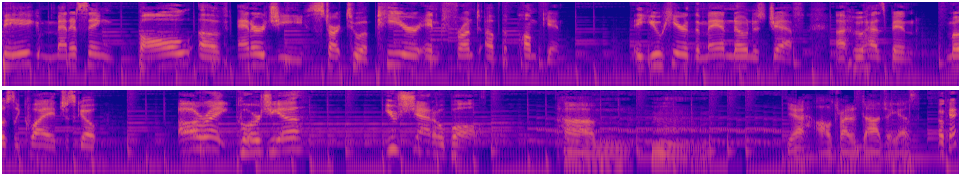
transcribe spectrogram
big menacing ball of energy start to appear in front of the pumpkin. You hear the man known as Jeff, uh, who has been mostly quiet, just go, "All right, Gorgia, you shadow ball." Um. Hmm. Yeah, I'll try to dodge. I guess. Okay.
